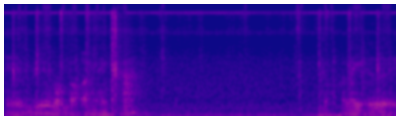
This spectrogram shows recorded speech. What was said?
เออวิวมาบอกอะไรคะบอกอะไรเอ่ย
